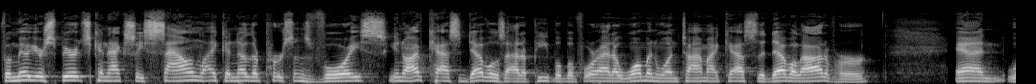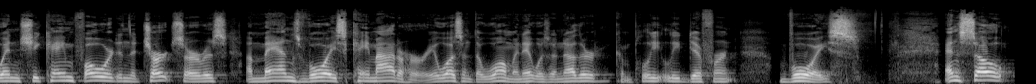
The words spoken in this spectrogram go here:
Familiar spirits can actually sound like another person's voice. You know, I've cast devils out of people before. I had a woman one time, I cast the devil out of her. And when she came forward in the church service, a man's voice came out of her. It wasn't the woman, it was another completely different voice. And so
